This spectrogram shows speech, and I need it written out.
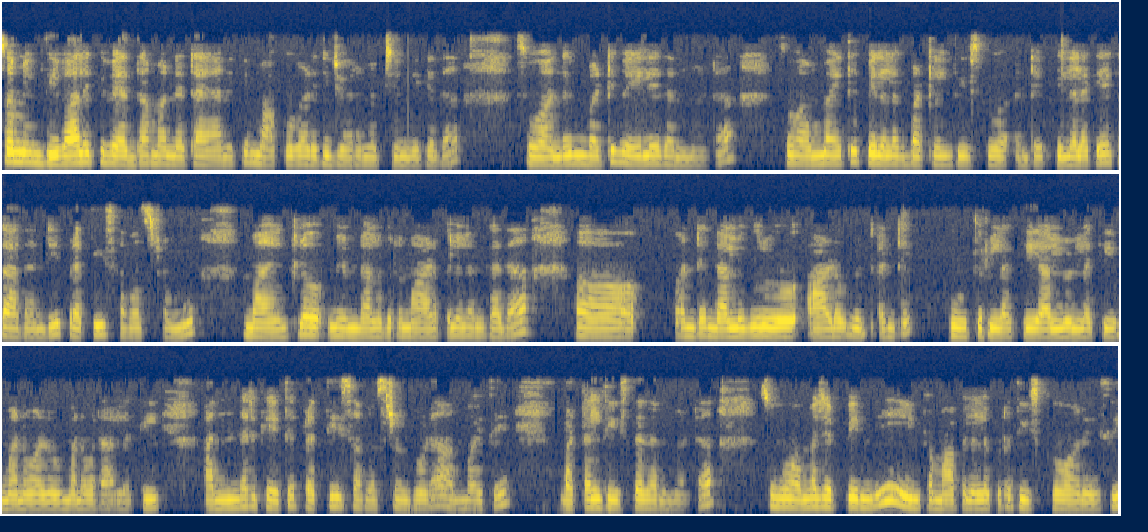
సో మేము దివాళీకి వేద్దాం అనే టయానికి మాకు గడికి జ్వరం వచ్చింది కదా. సో అందుని బట్టి వేయలేదన్నమాట. సో అమ్మ అయితే పిల్లలకు బట్టలు తీసుకో అంటే పిల్లలకే కాదండి ప్రతి సంవత్సరము మా ఇంట్లో మేము నలుగురం ఆడపిల్లలం కదా. అంటే నలుగురు ఆడ అంటే కూతుర్లకి అల్లుళ్ళకి మనవడు మనవరాళ్ళకి అందరికైతే ప్రతి సంవత్సరం కూడా అమ్మ అయితే బట్టలు తీస్తుంది అనమాట సో అమ్మ చెప్పింది ఇంకా మా పిల్లలకు కూడా తీసుకో అనేసి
